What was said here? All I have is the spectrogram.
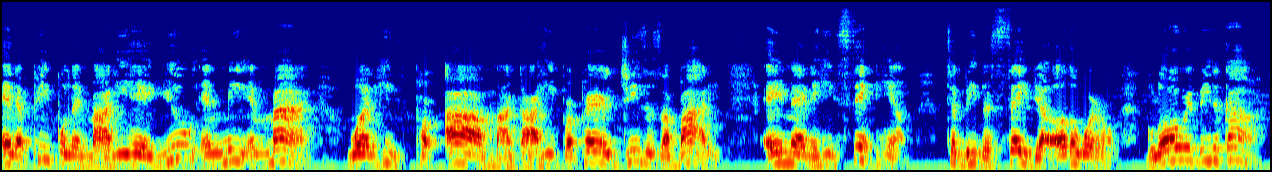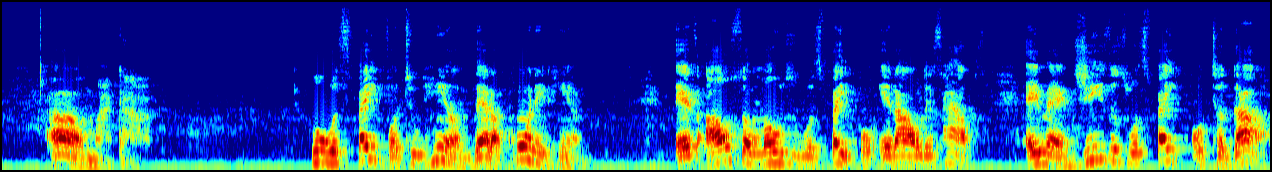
and a people in mind. He had you and me in mind when he, ah, my God, he prepared Jesus a body. Amen. And he sent him to be the Savior of the world. Glory be to God. Oh, my God. Who was faithful to him that appointed him, as also Moses was faithful in all his house. Amen. Jesus was faithful to God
